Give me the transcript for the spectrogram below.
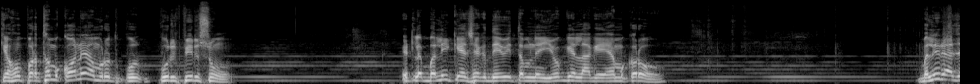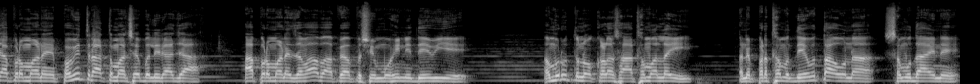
કે હું પ્રથમ કોને અમૃત પીરશું એટલે બલિ કહે છે કે દેવી તમને યોગ્ય લાગે એમ કરો. બલિરાજા પ્રમાણે પવિત્ર આત્મા છે બલિરાજા. આ પ્રમાણે જવાબ આપ્યા પછી મોહિની દેવીએ અમૃતનો કળશ હાથમાં લઈ અને પ્રથમ દેવતાઓના સમુદાયને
